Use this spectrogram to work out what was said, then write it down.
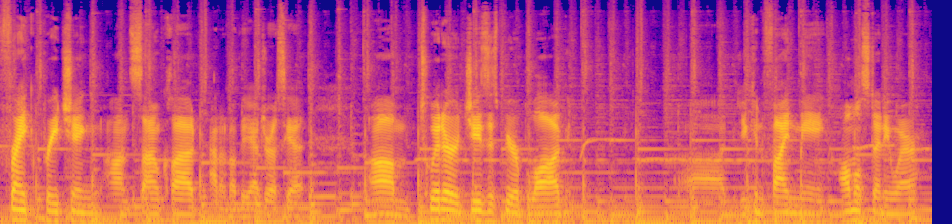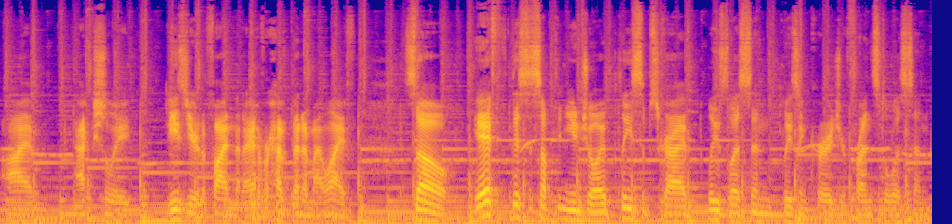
Frank Preaching on SoundCloud. I don't know the address yet. Um, Twitter, Jesus Beer Blog. You can find me almost anywhere. I'm actually easier to find than I ever have been in my life. So, if this is something you enjoy, please subscribe, please listen, please encourage your friends to listen.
